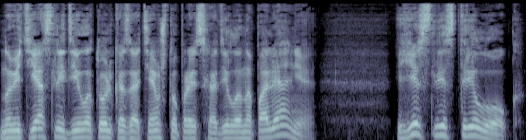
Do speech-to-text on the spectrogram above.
«Но ведь я следила только за тем, что происходило на поляне. Если стрелок,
